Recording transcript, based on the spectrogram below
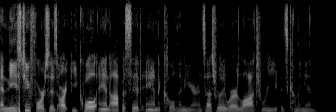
And these two forces are equal and opposite and collinear. And so that's really where law three is coming in.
